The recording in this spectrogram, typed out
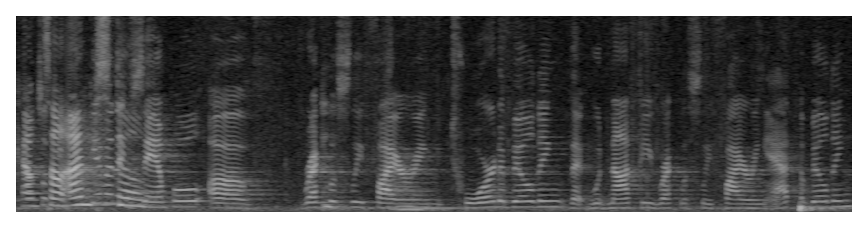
Counsel, Counsel, can I'm you give an example of recklessly firing toward a building that would not be recklessly firing at a building?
